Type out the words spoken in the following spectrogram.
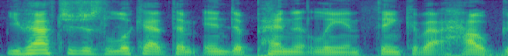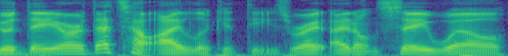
You have to just look at them independently and think about how good they are. That's how I look at these, right? I don't say, well,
